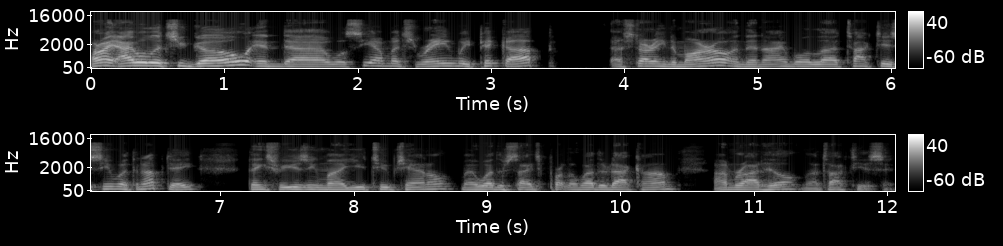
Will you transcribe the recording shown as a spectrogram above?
All right, I will let you go and uh, we'll see how much rain we pick up uh, starting tomorrow, and then I will uh, talk to you soon with an update. Thanks for using my YouTube channel. My weather site's portlandweather.com. I'm Rod Hill, and I'll talk to you soon.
